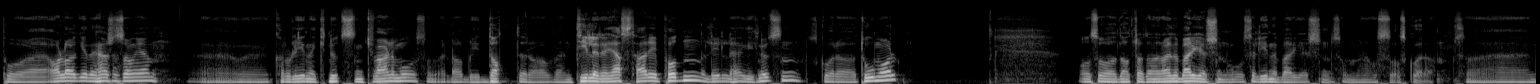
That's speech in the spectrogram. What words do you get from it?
på A-laget denne sesongen. Karoline Knutsen Kvernemo, som vel da blir datter av en tidligere gjest her i podden, Lille Hege Knutsen, skåra to mål. Og så dattera til Raine Bergersen og Celine Bergersen, som også skåra. Så eh,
